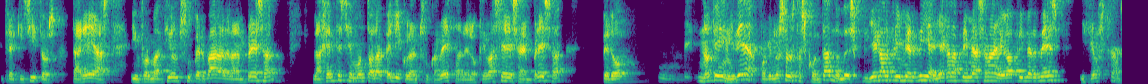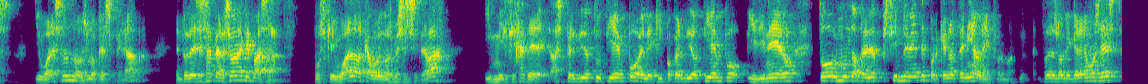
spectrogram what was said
requisitos, tareas, información súper vaga de la empresa, la gente se monta una película en su cabeza de lo que va a ser esa empresa, pero no tienen idea, porque no se lo estás contando. Entonces, llega el primer día, llega la primera semana, llega el primer mes y dice, ostras, igual eso no es lo que esperaba. Entonces, esa persona, ¿qué pasa? Pues que igual al cabo de dos meses se te va. Y fíjate, has perdido tu tiempo, el equipo ha perdido tiempo y dinero, todo el mundo ha perdido simplemente porque no tenía la información. Entonces, lo que queremos es,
